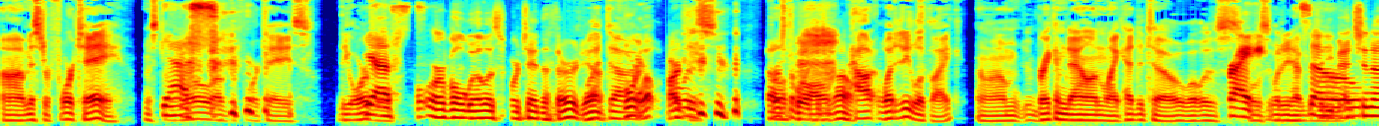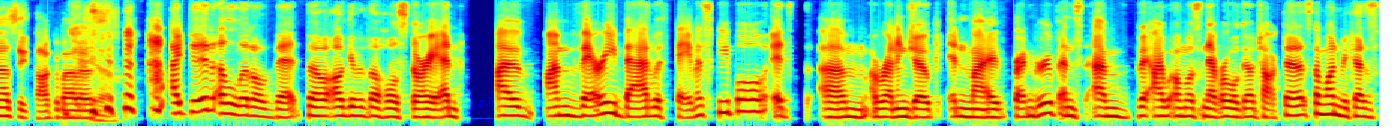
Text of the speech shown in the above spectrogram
uh, Mr. Forte, Mr. Yes. Will of the Fortes, the Orville. Yes. orville willis forte the third yeah What, uh, Fourth, what, what was first of all, how what did he look like? Um, break him down like head to toe. What was Right. What, was, what did he have? So- Did he mention us? Did he talk about us? Yeah. I did a little bit, so I'll give the whole story. And I, I'm very bad with famous people. It's um, a running joke in my friend group, and I'm I almost never will go talk to someone because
